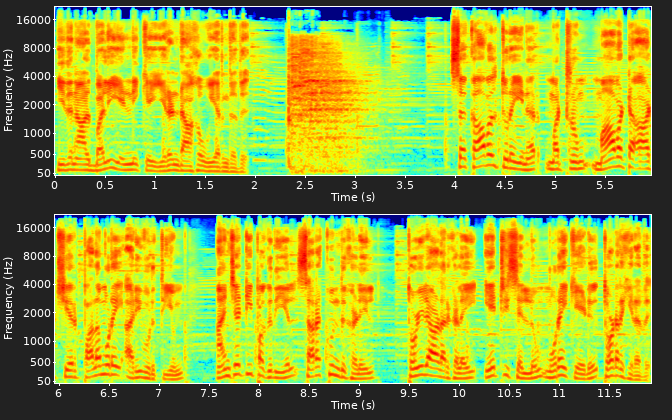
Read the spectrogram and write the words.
இதனால் பலி எண்ணிக்கை இரண்டாக உயர்ந்தது. ச காவல்துறையினர் மற்றும் மாவட்ட ஆட்சியர் பலமுறை அறிவுறுத்தியும் அஞ்சட்டி பகுதியில் சரக்குந்துகளில் தொழிலாளர்களை ஏற்றி செல்லும் முறைகேடு தொடர்கிறது.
